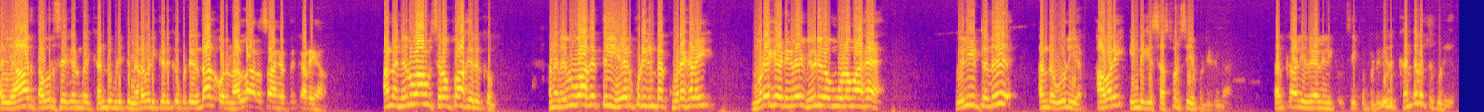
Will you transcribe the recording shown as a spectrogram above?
அது யார் தவறு செய்கிறார் என்பதை கண்டுபிடித்து நடவடிக்கை எடுக்கப்பட்டிருந்தால் ஒரு நல்ல அரசாங்கத்துக்கு அடையாளம். அந்த நிர்வாகம் சிறப்பாக இருக்கும். அந்த நிர்வாகத்தில் ஏற்படுகின்ற குறைகளை முறைகேடுகளை வீடியோ மூலமாக வெளியிட்டது அந்த ஊழியர். அவரை இன்றைக்கு சஸ்பெண்ட் செய்யப்பட்டிருக்கிறார் தற்காலிக வேலை நீக்கம் செய்யப்பட்டது. இது கண்டனத்துக்குரியது.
